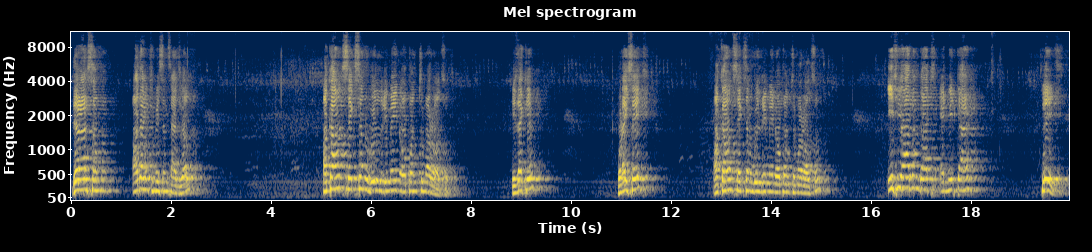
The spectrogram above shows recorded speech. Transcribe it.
There are some other informations as well. Account section will remain open tomorrow also. Is that clear? What I said? Account section will remain open tomorrow also. If you haven't got admit card, please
